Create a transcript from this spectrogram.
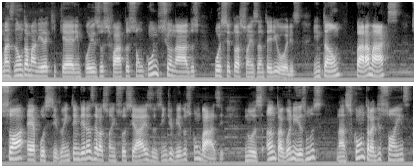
mas não da maneira que querem, pois os fatos são condicionados por situações anteriores. Então, para Marx, só é possível entender as relações sociais dos indivíduos com base nos antagonismos, nas contradições,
